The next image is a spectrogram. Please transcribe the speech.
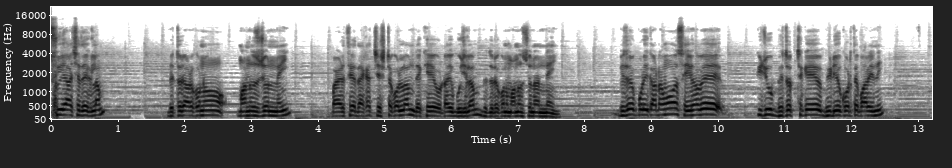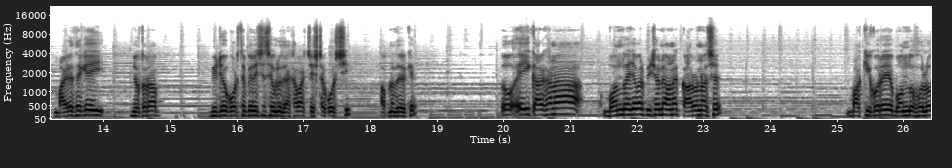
শুয়ে আছে দেখলাম। ভেতরে আর কোনো মানুষজন নেই। বাইরে থেকে দেখার চেষ্টা করলাম দেখে ওটাই বুঝলাম ভেতরে কোনো মানুষজন আর নেই। ভিতরে পরিকাঠামো সেইভাবে কিছু ভেতর থেকে ভিডিও করতে পারিনি। বাইরে থেকেই যতটা ভিডিও করতে পেরেছি সেগুলো দেখাবার চেষ্টা করছি আপনাদেরকে। তো এই কারখানা বন্ধ হয়ে যাওয়ার পিছনে অনেক কারণ আছে। বা কী করে বন্ধ হলো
